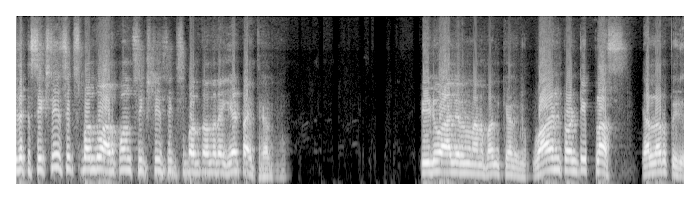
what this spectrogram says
ಇದಕ್ಕೆ ಸಿಕ್ಸ್ಟಿ ಸಿಕ್ಸ್ ಬಂದು ಅದಕ್ಕೊಂದು ಸಿಕ್ಸ್ಟಿ ಸಿಕ್ಸ್ ಬಂತಂದ್ರೆ ಏಟ್ ಆಯ್ತು ಹೇಳಿ ಪಿ ಡಿ ಅಲ್ಲಿ ನಾನು ಬಂದು ಕೇಳಿ ಒನ್ ಟ್ವೆಂಟಿ ಪ್ಲಸ್ ಎಲ್ಲರೂ P D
